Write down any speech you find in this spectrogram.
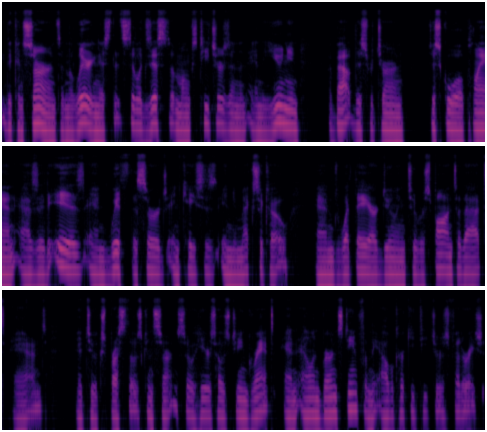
the concerns and the leeriness that still exists amongst teachers and and the union about this return to school plan as it is and with the surge in cases in New Mexico and what they are doing to respond to that and uh, to express those concerns. So here's host Gene Grant and Ellen Bernstein from the Albuquerque Teachers Federation.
